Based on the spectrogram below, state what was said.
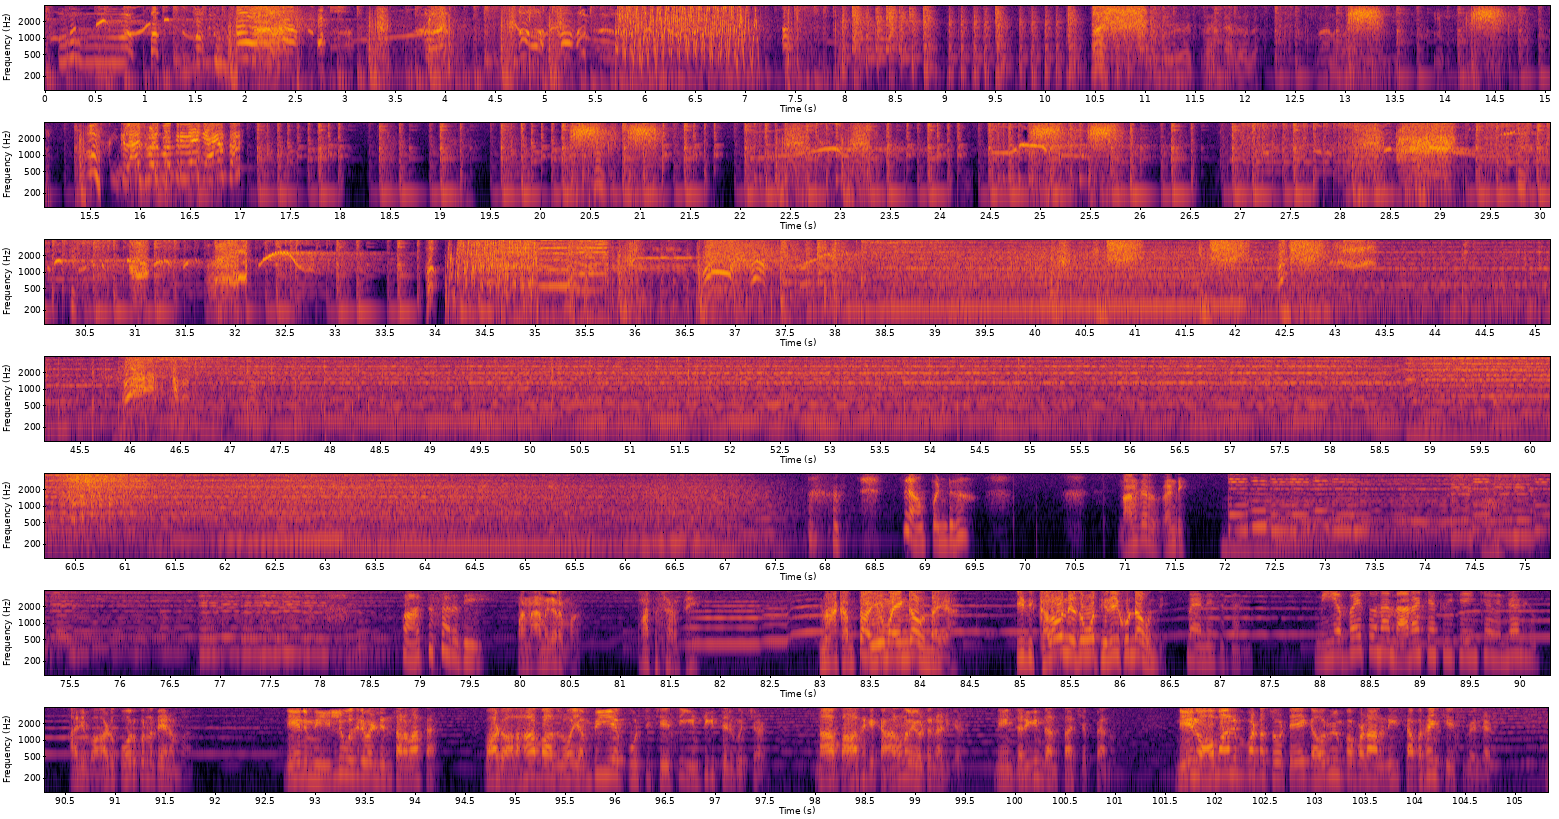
రాంపండు నాన్నగారు రండి. పార్థసారథి. మా నాన్నగారమ్మా. పాత సారథి నాకంతా అయోమయంగా ఉందయ్యా. ఇది కలవ నిజమో తెలియకుండా ఉంది. మేనేజర్ గారు మీ అబ్బాయితో నా నానా చాకరీ చేయించాం విన్నాళ్ళు అది వాడు కోరుకున్నదేనమ్మా. నేను మీ ఇల్లు వదిలి వెళ్ళిన తర్వాత వాడు అలహాబాద్లో ఎంబీఏ పూర్తి చేసి ఇంటికి తిరిగొచ్చాడు. నా బాధకి కారణం ఏమిటని అడిగాడు. నేను జరిగిందంతా చెప్పాను. నేను అవమానింపబడ్డ చోటే గౌరవింపబడాలని శపథం చేసి వెళ్ళాడు.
